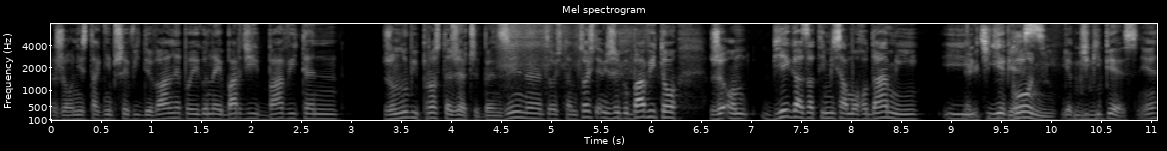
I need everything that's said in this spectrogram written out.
że on jest tak nieprzewidywalny, bo jego najbardziej bawi ten że on lubi proste rzeczy, benzynę, coś tam, coś tam, i że go bawi to, że on biega za tymi samochodami i, Jak i je pies. goni, jak Mhm. dziki pies, nie?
